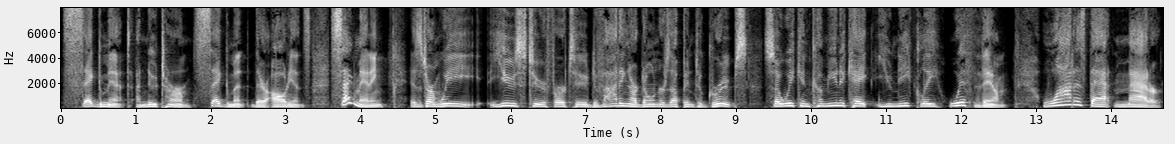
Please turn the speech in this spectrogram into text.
segment a new term, segment their audience. Segmenting is a term we use to refer to dividing our donors up into groups so we can communicate uniquely with them. Why does that matter?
